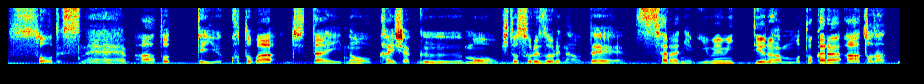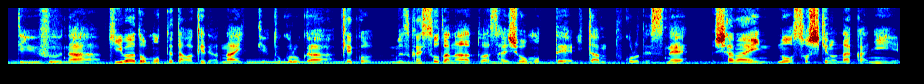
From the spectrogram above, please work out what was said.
そうですね。アートっっていう言葉自体の解釈も人それぞれなので、さらに夢見っていうのが元からアートだっていう風なキーワードを持ってたわけではないっていうところが結構難しそうだなとは最初思っていたところですね。社内の組織の中に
